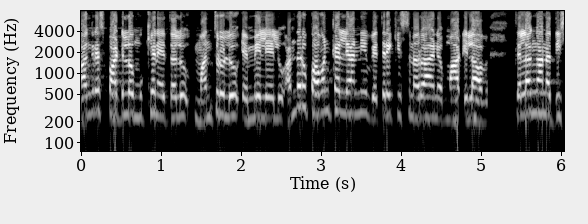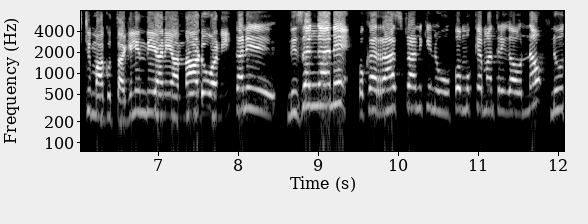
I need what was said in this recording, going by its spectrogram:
కాంగ్రెస్ పార్టీలో ముఖ్య నేతలు మంత్రులు ఎమ్మెల్యేలు అందరూ పవన్ కళ్యాణ్ని వ్యతిరేకిస్తున్నారు. ఆయన ఇలా తెలంగాణ దిష్టి మాకు తగిలింది అని అన్నాడు అని. కానీ నిజంగానే ఒక రాష్ట్రానికి నువ్వు ఉప ముఖ్యమంత్రిగా ఉన్నావు. నువ్వు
